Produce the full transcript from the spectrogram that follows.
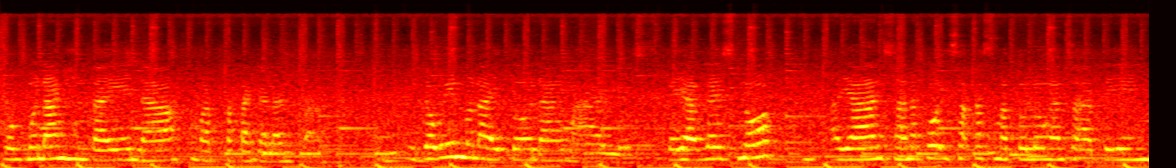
huwag mo nang hintayin na mapatagalan pa. Igawin mo na ito ng maayos. Kaya guys, no, ayan, sana po isa kas matulungan sa ating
